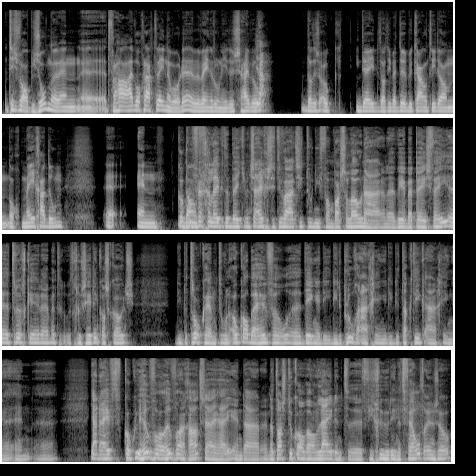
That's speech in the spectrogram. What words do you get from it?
Het is wel bijzonder. En eh, het verhaal, hij wil graag trainer worden, hè, Wayne Rooney. Dus hij wil, Ja. dat is ook het idee dat hij bij Derby County dan nog mee gaat doen. Eh, en Cocu Dan- vergeleek het een beetje met zijn eigen situatie toen hij van Barcelona eh, weer bij PSV eh, terugkeerde. Met, met Guus als coach. Die betrok hem toen ook al bij heel veel eh, dingen die, die de ploeg aangingen, die de tactiek aangingen. En ja, daar heeft Cocu heel veel, heel veel aan gehad, zei hij. En, daar, en dat was natuurlijk al wel een leidend figuur in het veld en zo.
